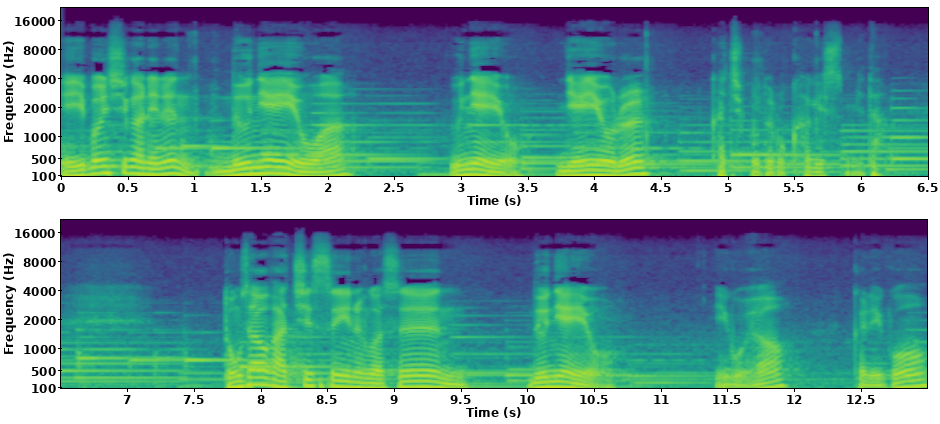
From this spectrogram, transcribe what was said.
예, 이번 시간에는 느네요와 은예요, 예요를 같이 보도록 하겠습니다. 동사와 같이 쓰이는 것은 느네요이고요. 그리고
